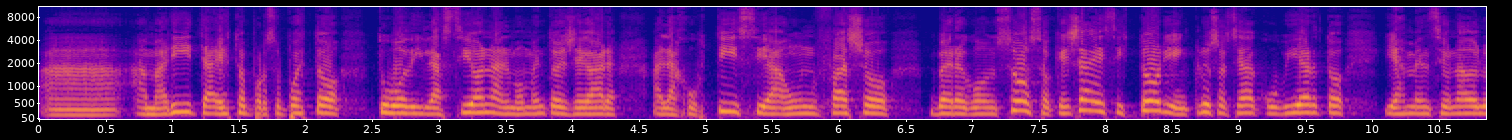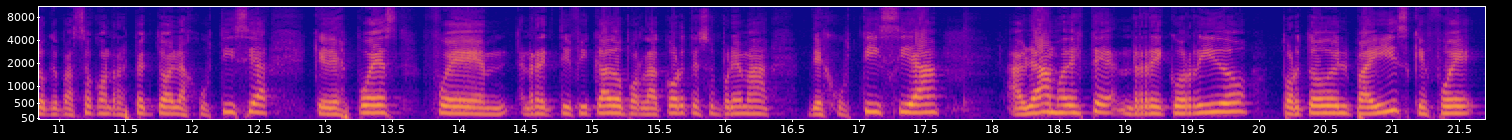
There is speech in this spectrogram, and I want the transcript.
a, Marita. Esto, por supuesto, tuvo dilación al momento de llegar a la justicia, un fallo vergonzoso, que ya es historia, incluso se ha cubierto y has mencionado lo que pasó con respecto a la justicia, que después fue mm, rectificado por la Corte Suprema de Justicia. Hablábamos de este recorrido por todo el país que fue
